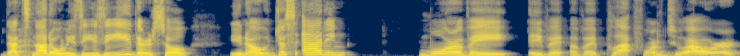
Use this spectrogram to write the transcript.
that's Right. not always easy either so you know just adding more of a of a, of a platform to our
